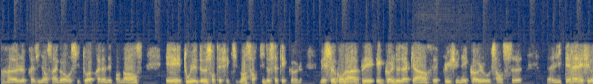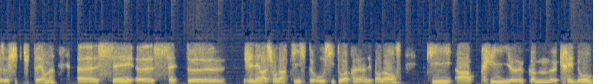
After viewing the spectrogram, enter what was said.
le président Senghor aussitôt après l'indépendance, et tous les deux sont effectivement sortis de cette école. Mais ce qu'on a appelé école de Dakar, c'est plus une école au sens euh, littéraire et philosophique du terme, euh, c'est cette génération d'artistes aussitôt après l'indépendance qui a pris comme credo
